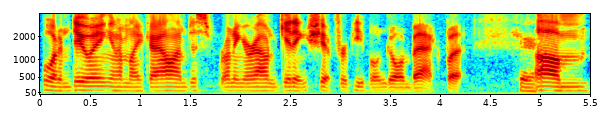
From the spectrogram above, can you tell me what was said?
what I'm doing, and I'm like, oh, I'm just running around getting shit for people and going back. But Sure. um,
